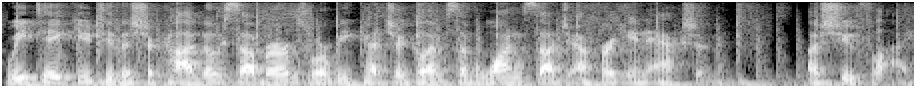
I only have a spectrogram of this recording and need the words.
we take you to the Chicago suburbs where we catch a glimpse of one such effort in action a shoofly.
